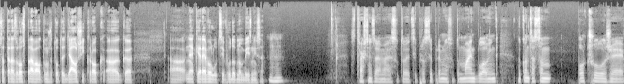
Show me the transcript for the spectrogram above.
sa teraz rozpráva o tom, že toto je ďalší krok uh, k uh, nejakej revolúcii v hudobnom biznise. Mm-hmm. Strašne zaujímavé sú to veci, proste pre mňa sú to mind-blowing. Dokonca som počul, že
